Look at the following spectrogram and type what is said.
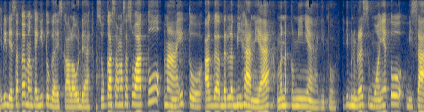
Jadi Desa tuh emang kayak gitu guys. Kalau udah suka sama sesuatu, nah itu agak berlebihan ya menekuninya gitu. Jadi bener-bener semuanya tuh bisa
